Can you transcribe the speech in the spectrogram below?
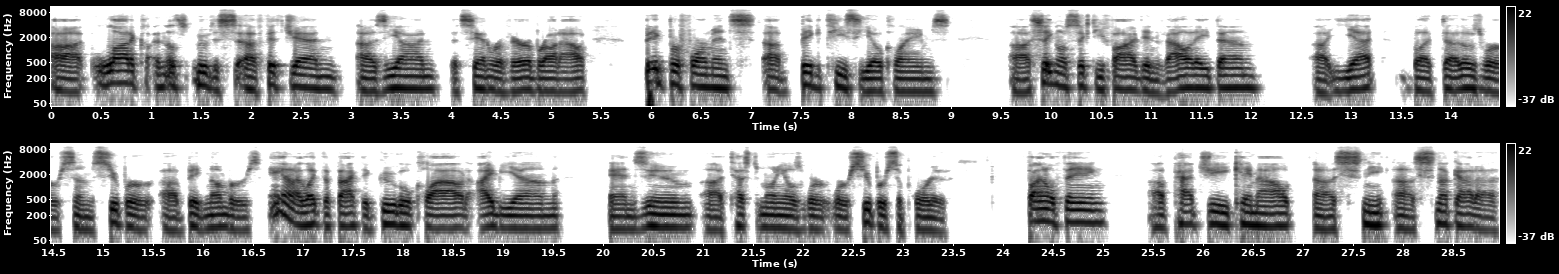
Uh, a lot of and let's move to fifth gen Xeon that Sandra Rivera brought out. Big performance, big TCO claims. Signal 65 didn't validate them yet but uh, those were some super uh, big numbers. And I like the fact that Google Cloud, IBM, and Zoom uh, testimonials were were super supportive. Final thing, uh, Pat G came out, uh, sneak, uh, snuck out a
